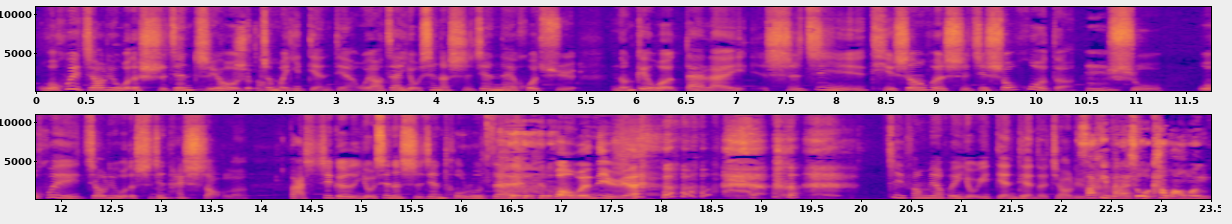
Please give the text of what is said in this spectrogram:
我会焦虑我的时间只有这么一点点，我要在有限的时间内获取能给我带来实际提升或者实际收获的嗯书，我会焦虑我的时间太少了。把这个有限的时间投入在 网文里面，这方面会有一点点的焦虑。Saki 本来说我看网文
